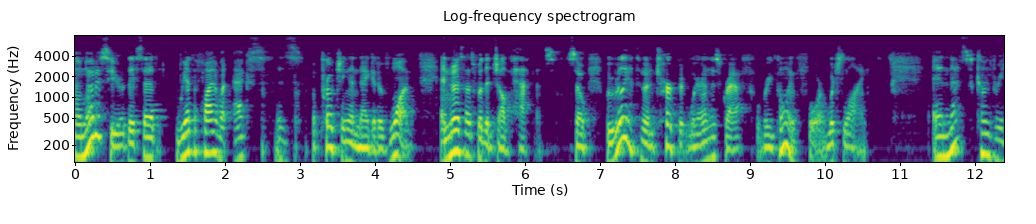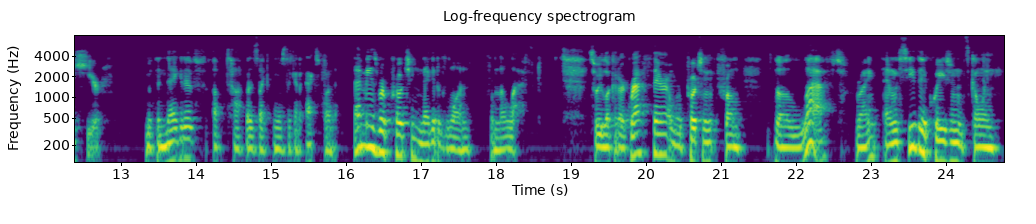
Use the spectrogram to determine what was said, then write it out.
Now notice here, they said we have to find when x is approaching a negative 1. And notice that's where the jump happens. So we really have to interpret where in this graph we're going for, which line. And that comes right here, with the negative up top as like almost like an exponent. That means we're approaching negative 1 from the left. So we look at our graph there and we're approaching from the left, right? And we see the equation that's going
